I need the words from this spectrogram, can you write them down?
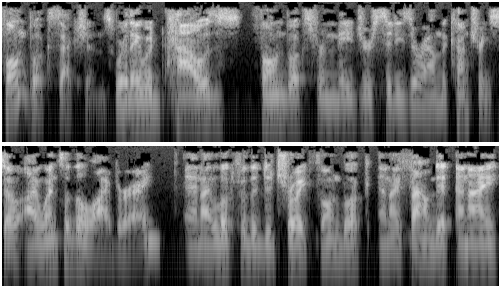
phone book sections where they would house phone books from major cities around the country. So I went to the library and I looked for the Detroit phone book and I found it and I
